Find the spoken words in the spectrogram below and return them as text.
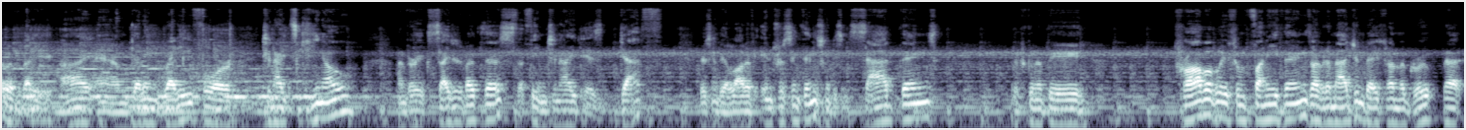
Hello, everybody. I am getting ready for tonight's kino. I'm very excited about this. The theme tonight is death. There's going to be a lot of interesting things. There's going to be some sad things. There's going to be probably some funny things, I would imagine, based on the group that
